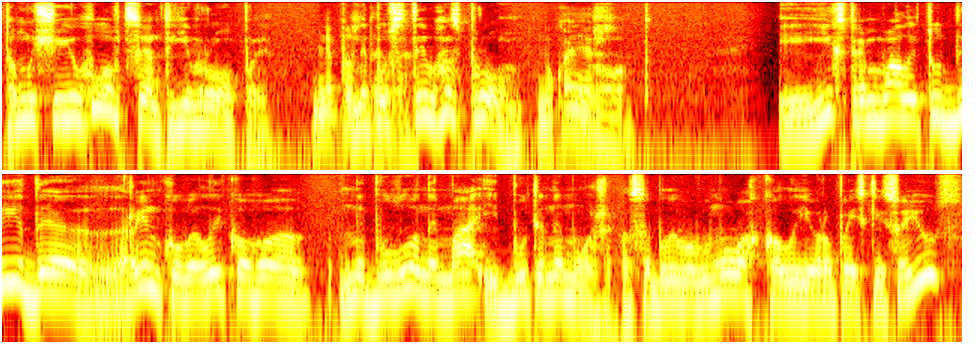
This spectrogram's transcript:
Тому що його в центр Європи Не не пустив Газпром. Ну, звісно. І їх спрямували туди, де ринку великого не було, нема і бути не може. Особливо в умовах, коли Європейський Союз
